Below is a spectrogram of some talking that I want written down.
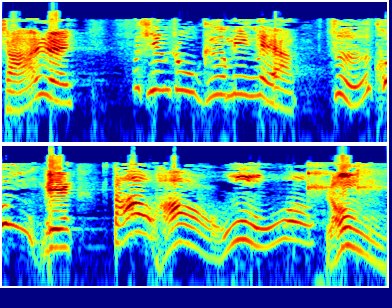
善人复兴诸葛明亮，字孔明，道号卧龙。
